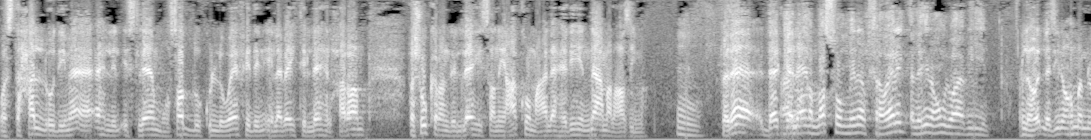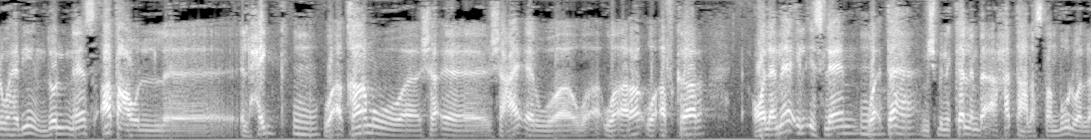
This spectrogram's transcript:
واستحلوا دماء أهل الإسلام وصدوا كل وافد إلى بيت الله الحرام فشكرا لله صنيعكم على هذه النعمة العظيمة. فده ده كلام خلصوا من الخوارج الذين هم الوهابيين الذين هم من الوهابيين. دول ناس قطعوا ال- الحج. وأقاموا شع- شعائر و- و- وآراء وأفكار علماء الإسلام وقتها مش بنتكلم بقى حتى على اسطنبول ولا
